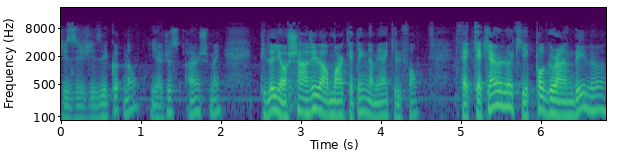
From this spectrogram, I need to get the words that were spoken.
j'ai dit, écoute, non, il y a juste un chemin. Puis là, ils ont changé leur marketing de la manière qu'ils le font. Fait que quelqu'un, là, qui est pas grandé, là,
